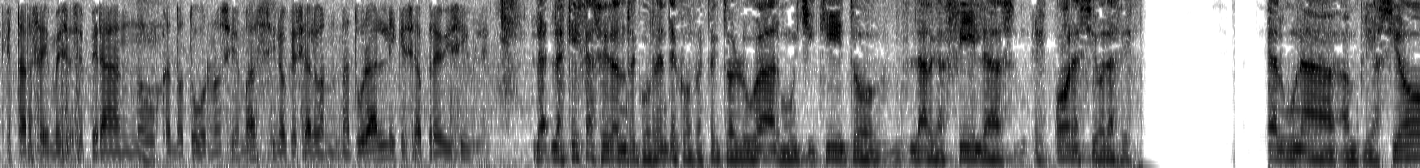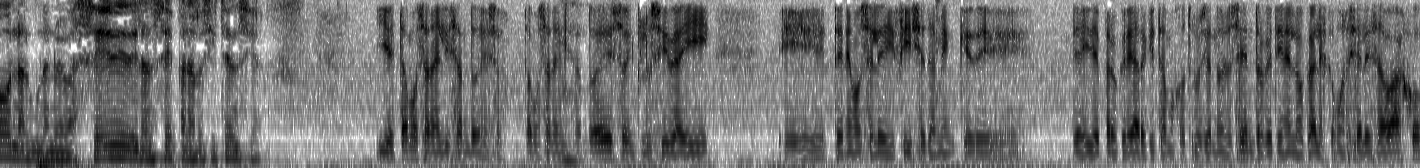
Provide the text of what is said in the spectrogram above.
que estar seis meses esperando, buscando turnos y demás, sino que sea algo natural y que sea previsible. las quejas eran recurrentes con respecto al lugar, muy chiquito, largas filas, horas y horas de alguna ampliación, alguna nueva sede del ANSES para Resistencia? Y estamos analizando eso, estamos analizando eso, inclusive ahí eh, tenemos el edificio también que de, de ahí de Procrear que estamos construyendo en el centro, que tiene locales comerciales abajo,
